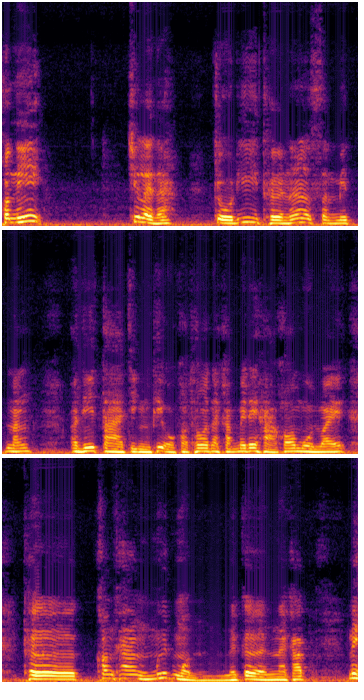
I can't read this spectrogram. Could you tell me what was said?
คนนี้ชื่ออะไรนะโจดี้เทอร์เนอร์สมิธมั้งอันนี้ตาจริงพี่โอขอโทษนะครับ ไม่ได้หาข้อมูลไว้ เธอค่อนข้างมืดหม่นเหลือเกินนะครับไม่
